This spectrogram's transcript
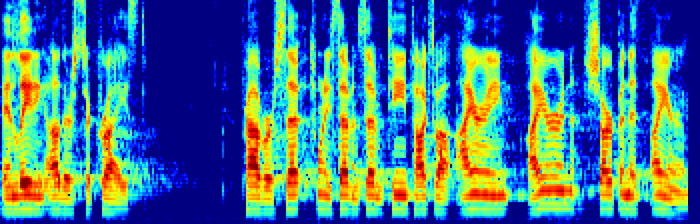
and leading others to Christ. Proverbs 27 17 talks about ironing, iron sharpeneth iron.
